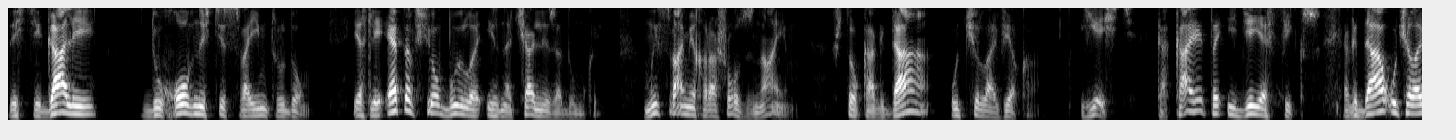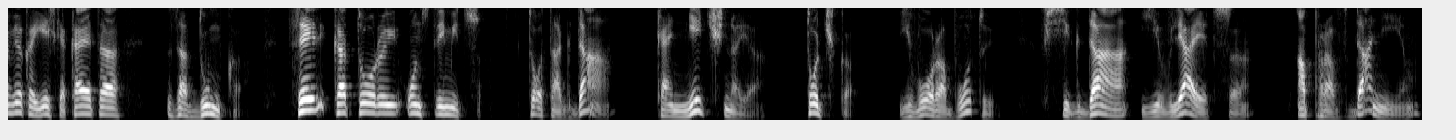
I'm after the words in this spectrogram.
достигали духовности своим трудом. Если это все было изначальной задумкой, мы с вами хорошо знаем, что когда у человека есть какая-то идея фикс, когда у человека есть какая-то задумка, цель, к которой он стремится, то тогда конечная точка его работы всегда является оправданием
